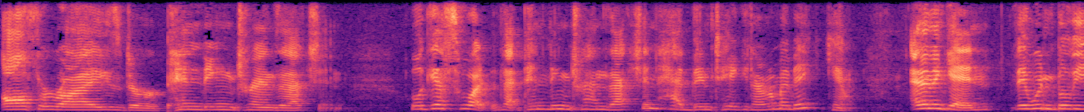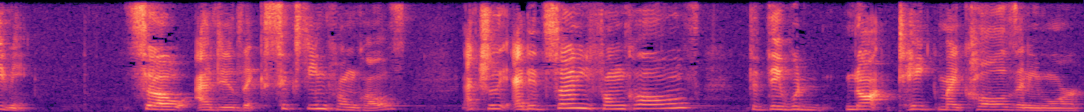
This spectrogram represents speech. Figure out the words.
authorized or pending transaction. Well, guess what? That pending transaction had been taken out of my bank account. And again, they wouldn't believe me. So I did like 16 phone calls. Actually, I did so many phone calls that they would not take my calls anymore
